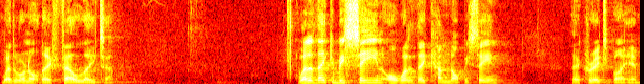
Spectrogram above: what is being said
whether or not they fell later. Whether they can be seen or whether they cannot be seen, they're created by Him.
